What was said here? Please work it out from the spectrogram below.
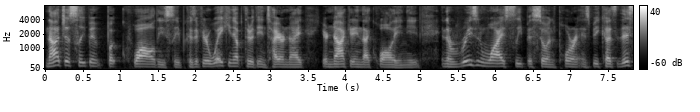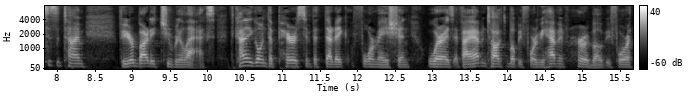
Not just sleeping, but quality sleep. Because if you're waking up through the entire night, you're not getting that quality you need. And the reason why sleep is so important is because this is the time for your body to relax, to kind of go into parasympathetic formation. Whereas if I haven't talked about before, if you haven't heard about before,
